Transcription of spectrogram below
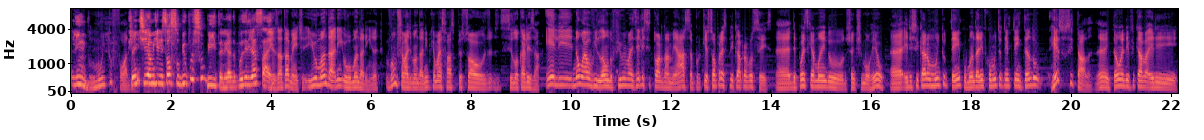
lindo. Muito foda. Shang-Chi realmente ele só subiu por subir, tá ligado? Depois ele já sai. Exatamente. E o mandarim, o mandarim, né? Vamos chamar de mandarim porque é mais fácil o pessoal se localizar. Ele não é o vilão do filme, mas ele se torna ameaça porque só para explicar para vocês, é, depois que a mãe do, do Shang-Chi morreu, é, eles ficaram muito tempo o Mandarim ficou muito tempo tentando ressuscitá-la, né? Então ele ficava, ele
